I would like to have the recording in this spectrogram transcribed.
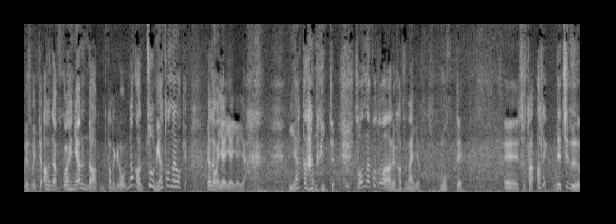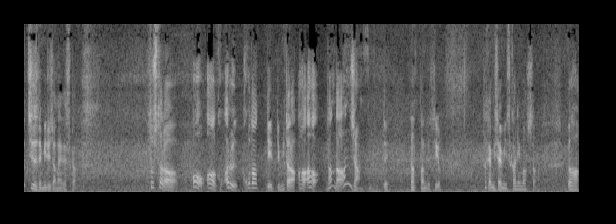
でそこ行ってあじゃあここら辺にあるんだと思ったんだけどなんかちょっと見当たらないわけ。いやでもいやいやいやいや。見当たらないってそんなことはあるはずないよと思って、えーそしたらあれ？で地図地図で見るじゃないですか。そしたら、ああ、ああ、ある、ここだって言って見たら、ああ、あなんだ、あんじゃんってなったんですよ。さっき店は見つかりました。が、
